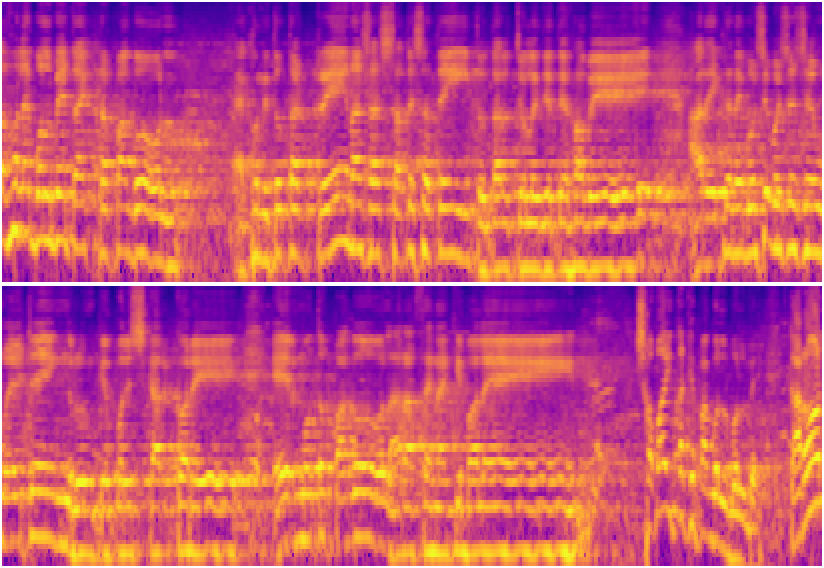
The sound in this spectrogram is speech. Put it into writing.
তাহলে বলবে, এটা একটা পাগল। এখনই তো তার ট্রেন আসার সাথে সাথেই তো তার চলে যেতে হবে। আর এখানে বসে বসে সে ওয়েটিং রুমকে পরিষ্কার করে। এর মতো পাগল আর আছে নাকি বলেন? সবাই তাকে পাগল বলবে। কারণ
